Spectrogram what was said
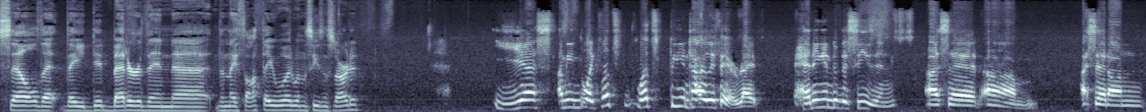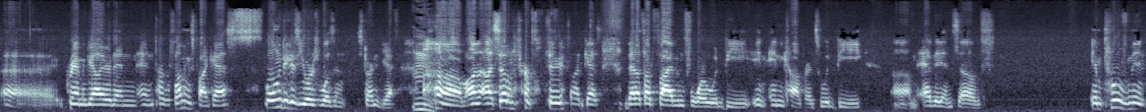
sell that they did better than uh, than they thought they would when the season started? Yes, I mean, like let's let's be entirely fair, right? Heading into the season, I said um, I said on uh, Graham McGalliard and, and Parker Fleming's podcast, well, only because yours wasn't started yet. Mm. Um, on, I said on the Purple Theory podcast that I thought five and four would be in, in conference would be um, evidence of improvement,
